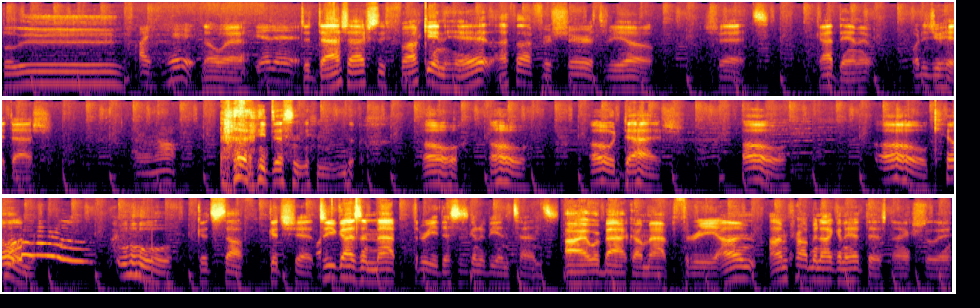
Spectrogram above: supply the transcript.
Believe. I hit. No way. Get it. Did Dash actually fucking hit? I thought for sure 3-0. Shit. God damn it. What did you hit, Dash? I don't know. he doesn't even know. Oh, oh, oh, Dash. Oh, oh, kill him. Ooh, good stuff. Good shit. See you guys in map three. This is gonna be intense. All right, we're back on map three. I'm I'm probably not gonna hit this actually.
